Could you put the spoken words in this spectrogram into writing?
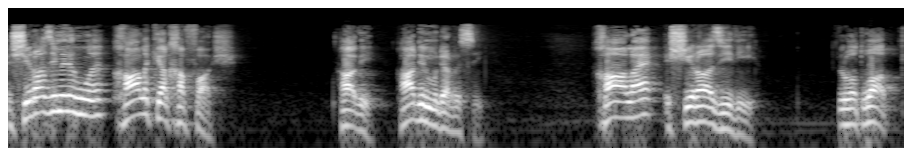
الشيرازي من هو؟ خالك يا الخفاش. هذه هذه المدرسي خالة الشيرازي ذي. الوطواط.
